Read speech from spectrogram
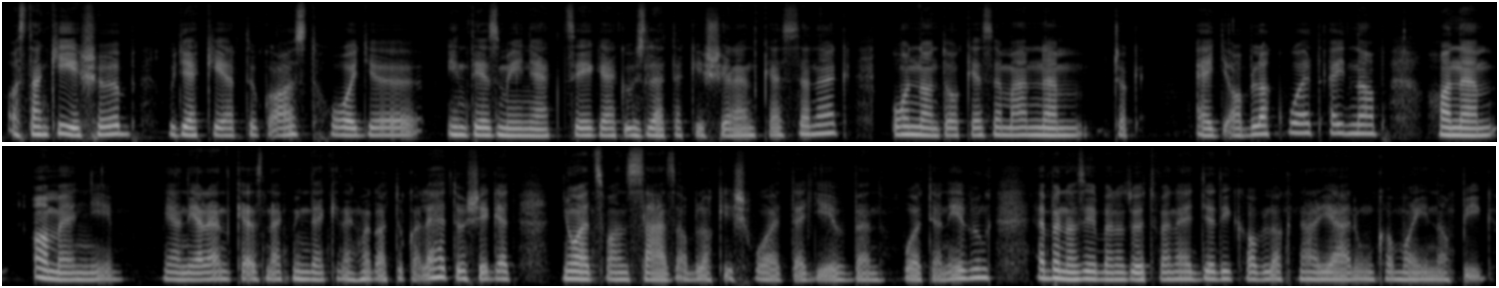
Aztán később ugye kértük azt, hogy intézmények, cégek, üzletek is jelentkezzenek. Onnantól kezdve már nem csak egy ablak volt egy nap, hanem amennyi milyen jelentkeznek, mindenkinek megadtuk a lehetőséget. 80-100 ablak is volt egy évben, volt a névünk. Ebben az évben az 51. ablaknál járunk a mai napig.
